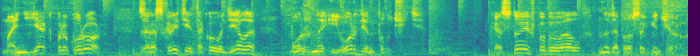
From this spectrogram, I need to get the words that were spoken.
Маньяк-прокурор. За раскрытие такого дела можно и орден получить. Костоев побывал на допросах Гончарова.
